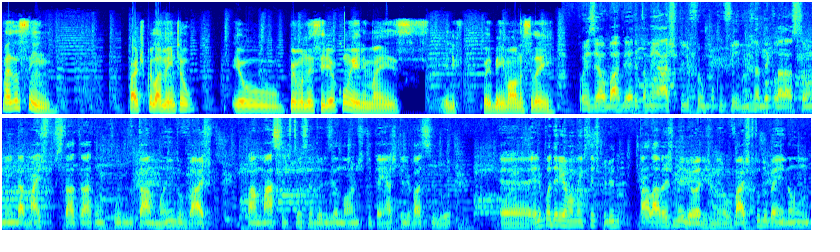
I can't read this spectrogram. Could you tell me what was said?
Mas, assim, particularmente eu, eu permaneceria com ele, mas ele foi bem mal nessa daí. Pois é, o Barbieri também acho que ele foi um pouco infeliz na declaração, né? ainda mais por se tratar de um clube do tamanho do Vasco, com a massa de torcedores enormes que tem, acho que ele vacilou. É, ele poderia realmente ter escolhido palavras melhores, né? O Vasco, tudo bem, não.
